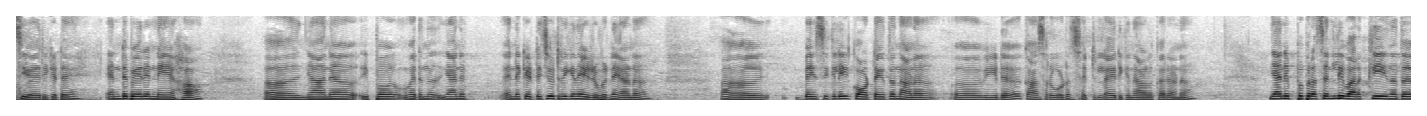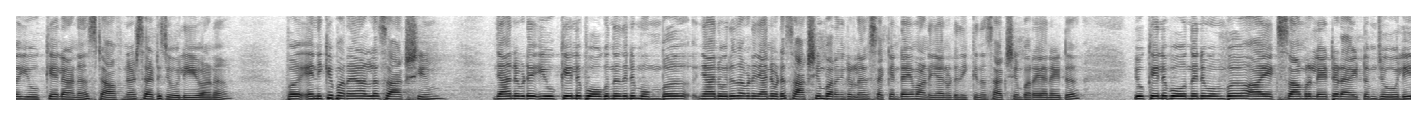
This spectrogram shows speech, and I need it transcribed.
സ്വീകരിക്കട്ടെ. എന്റെ പേര് നേഹ. ഞാൻ ഇപ്പോൾ വരുന്നത് ഞാൻ എന്നെ കെട്ടിച്ചുവിട്ടിരിക്കുന്ന എഴുപനയാണ് ബേസിക്കലി കോട്ടയത്തു നിന്നാണ് വീട്. കാസർഗോഡ് സെറ്റിലായിരിക്കുന്ന ആൾക്കാരാണ്. ഞാനിപ്പോൾ പ്രസന്റ്ലി വർക്ക് ചെയ്യുന്നത് യു കെയിലാണ്. സ്റ്റാഫ് നഴ്സായിട്ട് ജോലി ചെയ്യുവാണ്. അപ്പോൾ എനിക്ക് പറയാനുള്ള സാക്ഷ്യം ഞാനിവിടെ യു കെയിൽ പോകുന്നതിന് മുമ്പ് ഞാൻ ഒരു തവണ ഞാനിവിടെ സാക്ഷ്യം പറഞ്ഞിട്ടുള്ളത് സെക്കൻഡ് ടൈമാണ് ഞാനിവിടെ നിൽക്കുന്ന സാക്ഷ്യം പറയാനായിട്ട്. യു കെയിൽ പോകുന്നതിന് മുമ്പ് ആ എക്സാം റിലേറ്റഡ് ആയിട്ടും ജോലി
